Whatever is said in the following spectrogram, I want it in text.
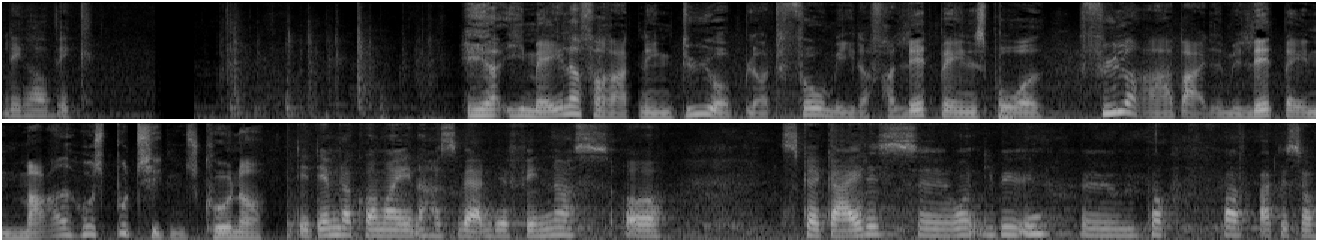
længere væk. Her i malerforretningen Dyr, blot få meter fra letbanesporet, fylder arbejdet med letbanen meget hos butikkens kunder. Det er dem, der kommer ind og har svært ved at finde os og skal guides øh, rundt i byen øh, for, for faktisk at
